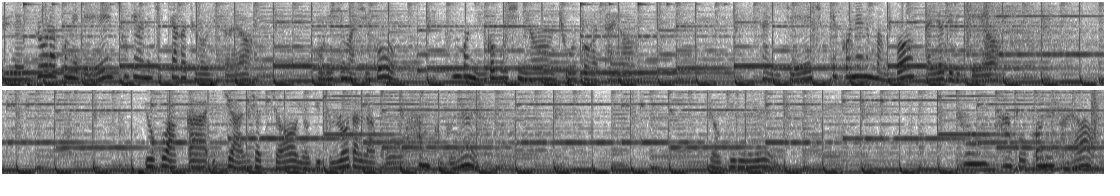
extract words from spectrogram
블랙 플로라폼에 대해 소개하는 책자가 들어있어요. 버리지 마시고 한번 읽어보시면 좋을 것 같아요. 자, 이제 쉽게 꺼내는 방법 알려드릴게요. 요거 아까 잊지 않으셨죠? 여기 눌러달라고 한 부분을 여기를 퉁 하고 꺼내서요.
